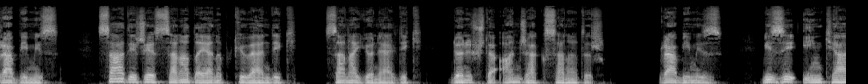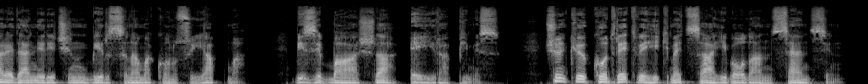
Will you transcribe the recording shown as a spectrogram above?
Rabbimiz, Sadece sana dayanıp güvendik, sana yöneldik, dönüşte ancak sanadır. Rabbimiz, bizi inkar edenler için bir sınama konusu yapma. Bizi bağışla ey Rabbimiz. Çünkü kudret ve hikmet sahibi olan sensin.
